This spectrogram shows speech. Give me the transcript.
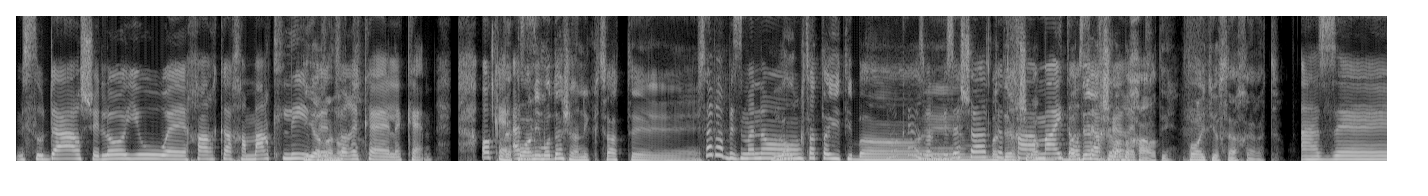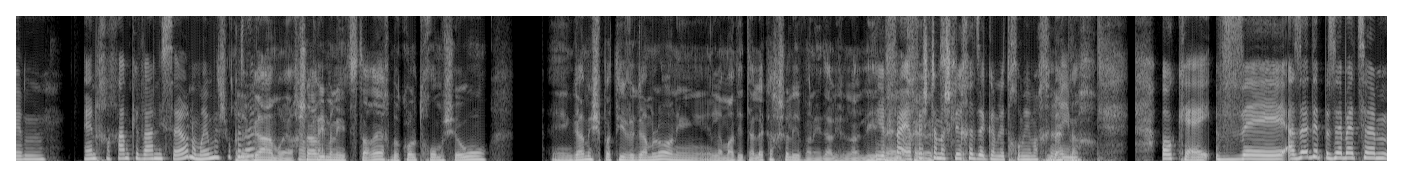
מסודר, שלא יהיו אה, אחר כך, אמרת לי, ודברים כאלה, כן. אוקיי, ופה אז... אני מודה שאני קצת... אה, בסדר, בזמנו... לא, קצת טעיתי ב... אוקיי, אז בזה שאלתי אותך, שבה, מה היית עושה אחרת? בדרך שבה בחרתי, פה הייתי עושה אחרת. אז... אין חכם כבעל ניסיון, אומרים משהו כזה? לגמרי. עכשיו אוקיי. אם אני אצטרך בכל תחום שהוא, גם משפטי וגם לא, אני למדתי את הלקח שלי ואני אדע להתנהל אחרת. יפה, יפה שאתה משליך את זה גם לתחומים אחרים. בטח. אוקיי, ואז זה, זה בעצם,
